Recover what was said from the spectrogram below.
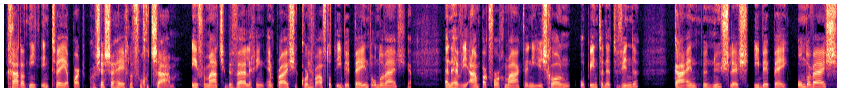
Ga dat niet in twee aparte processen regelen, voeg het samen. Informatiebeveiliging en privacy korten Ja. af tot IBP in het onderwijs. Ja. En daar hebben we die aanpak voor gemaakt. En die is gewoon op internet te vinden. kn.nu slash IBP onderwijs.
